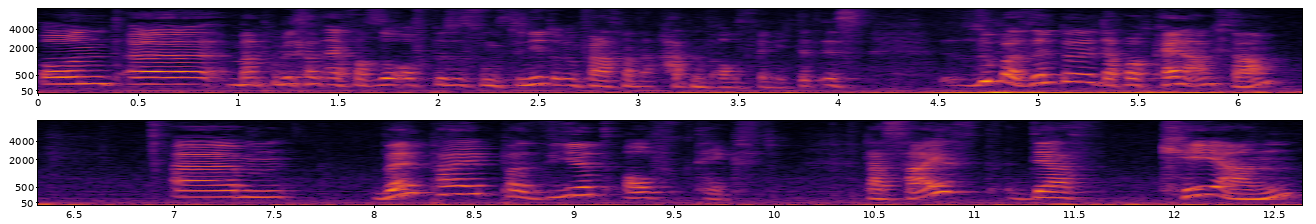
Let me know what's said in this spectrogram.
Und äh, man probiert es halt einfach so oft, bis es funktioniert und irgendwann hat man es auswendig. Das ist super simpel, da braucht keine Angst haben. Ähm, WenPy basiert auf Text. Das heißt, der Kern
